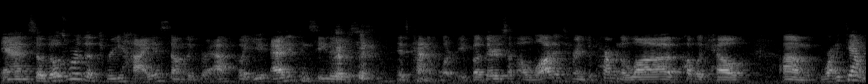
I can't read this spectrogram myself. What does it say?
And so those were the three highest on the graph, but you, as you can see, there's, it's kind of blurry, but there's a lot of different Department of Law, Public Health, um, right down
